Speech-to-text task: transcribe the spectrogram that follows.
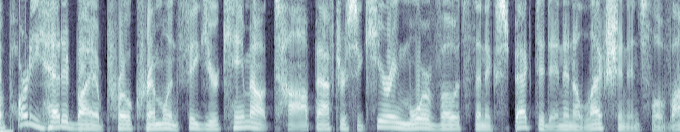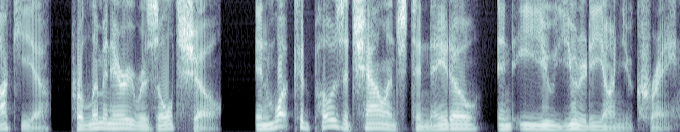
A party headed by a pro Kremlin figure came out top after securing more votes than expected in an election in Slovakia, preliminary results show, in what could pose a challenge to NATO and EU unity on Ukraine.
